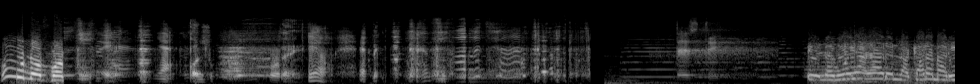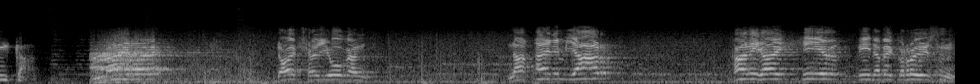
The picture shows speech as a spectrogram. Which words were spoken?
Uno por... Y le voy a dar en la cara marica. Meine deutsche Jugend, nach einem Jahr kann ich euch hier wieder begrüßen.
